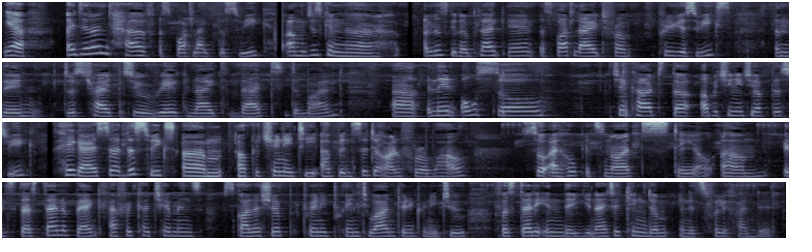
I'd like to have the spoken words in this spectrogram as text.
yeah i didn't have a spotlight this week i'm just gonna i'm just gonna plug in a spotlight from previous weeks and then just try to reignite that demand. Uh, and then also check out the opportunity of this week. Hey guys, so this week's um opportunity I've been sitting on for a while. So I hope it's not stale. Um it's the Standard Bank Africa Chairman's Scholarship 2021-2022 for study in the United Kingdom and it's fully funded.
